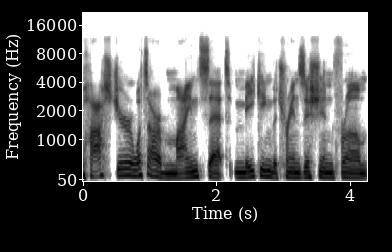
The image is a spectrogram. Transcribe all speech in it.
posture? What's our mindset making the transition from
